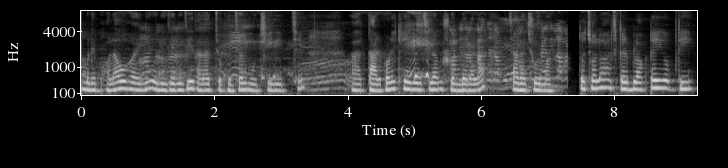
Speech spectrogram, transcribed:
মানে বলাও হয়নি। ও নিজে নিজেই দাদার চোখের জল মুছিয়ে দিচ্ছে। আর তারপরে খেয়ে নিয়েছিলাম সন্ধ্যেবেলা চানাচুর মা। তো চলো, আজকের ব্লগটাই অবধি।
